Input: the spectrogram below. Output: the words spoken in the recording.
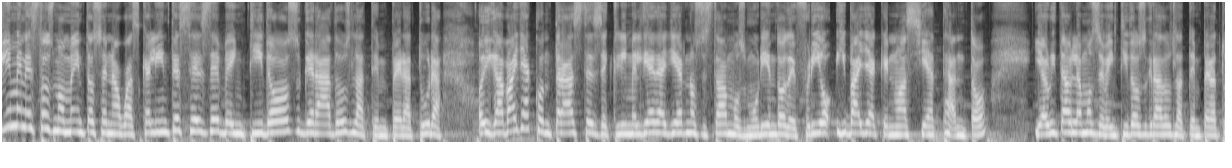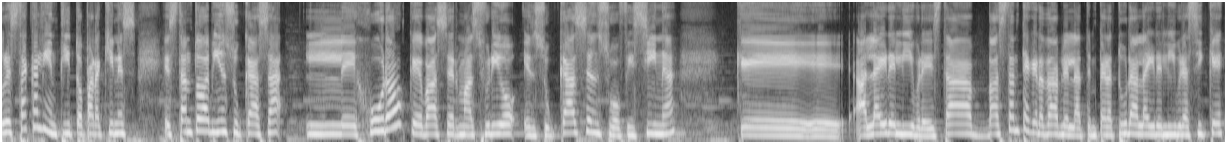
Clima en estos momentos en Aguascalientes es de 22 grados la temperatura. Oiga, vaya contrastes de clima. El día de ayer nos estábamos muriendo de frío y vaya que no hacía tanto. Y ahorita hablamos de 22 grados la temperatura. Está calientito para quienes están todavía en su casa. Le juro que va a ser más frío en su casa, en su oficina que al aire libre. Está bastante agradable la temperatura al aire libre, así que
